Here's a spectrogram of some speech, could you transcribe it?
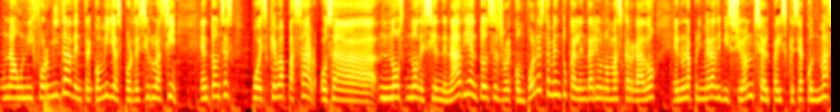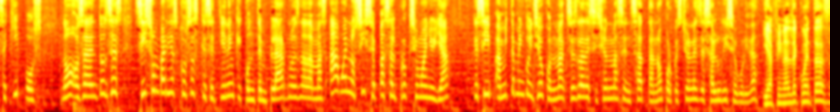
una uniformidad, entre comillas, por decirlo así. Entonces, pues, ¿qué va a pasar? O sea, no, no desciende nadie, entonces recompones también tu calendario uno más cargado en una primera división, sea el país que sea, con más equipos, ¿no? O sea, entonces, sí son varias cosas que se tienen que contemplar, no es nada más, ah, bueno, sí, se pasa el próximo año ya. Que sí, a mí también coincido con Max, es la decisión más sensata, ¿no? Por cuestiones de salud y seguridad. Y a final de cuentas,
